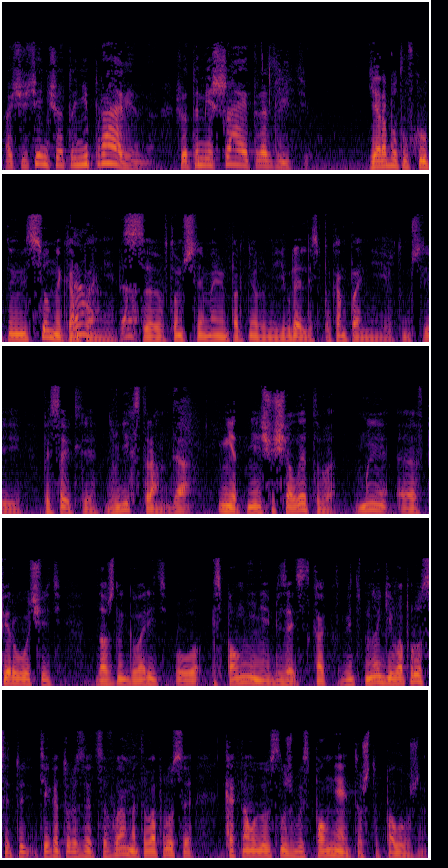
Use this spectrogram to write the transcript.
ощущение, что это неправильно, что это мешает развитию? Я работал в крупной инвестиционной компании, да, да. С, в том числе моими партнерами являлись по компании, в том числе и представители других стран. Да. Нет, не ощущал этого. Мы э, в первую очередь должны говорить о исполнении обязательств. Как, ведь многие вопросы, то, те, которые задаются вам, это вопросы, как налоговая служба исполняет то, что положено.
